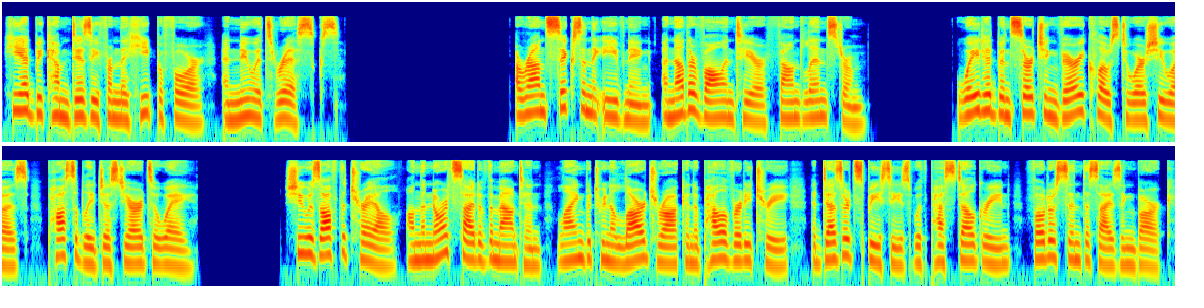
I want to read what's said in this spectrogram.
He had become dizzy from the heat before and knew its risks. Around six in the evening, another volunteer found Lindstrom. Wade had been searching very close to where she was, possibly just yards away. She was off the trail, on the north side of the mountain, lying between a large rock and a palo verde tree, a desert species with pastel green, photosynthesizing bark.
